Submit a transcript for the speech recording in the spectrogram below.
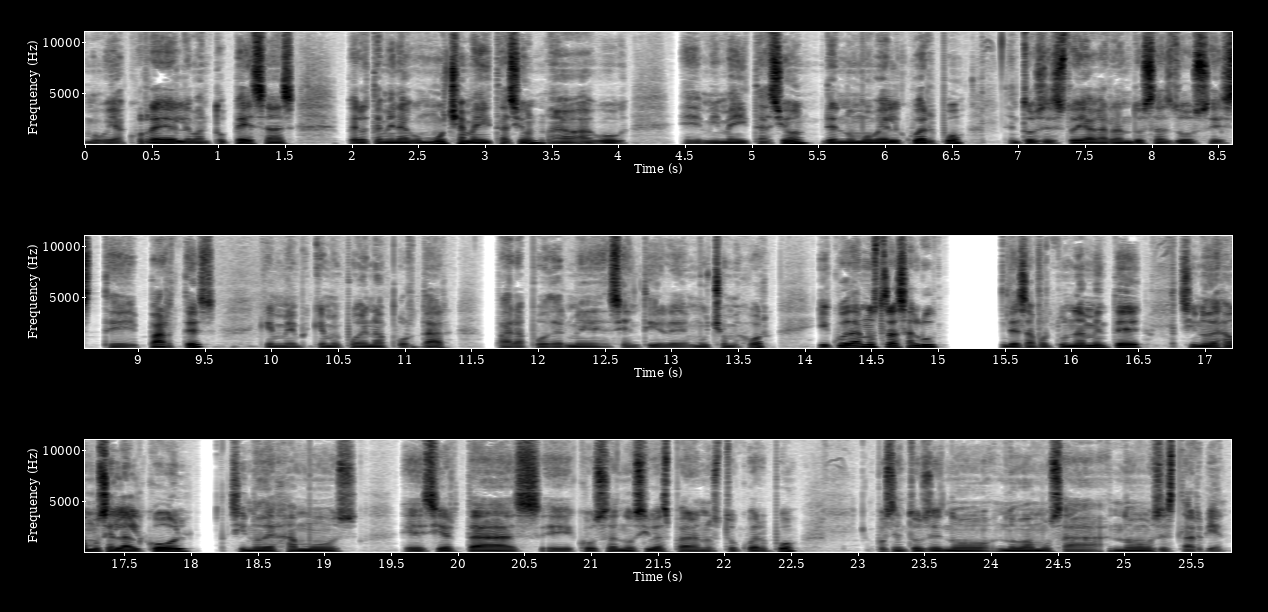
me voy a correr, levanto pesas, pero también hago mucha meditación, hago eh, mi meditación de no mover el cuerpo, entonces estoy agarrando esas dos este, partes que me, que me pueden aportar para poderme sentir eh, mucho mejor y cuidar nuestra salud. Desafortunadamente, si no dejamos el alcohol, si no dejamos eh, ciertas cosas nocivas para nuestro cuerpo, pues entonces no, no, vamos, a, no vamos a estar bien.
